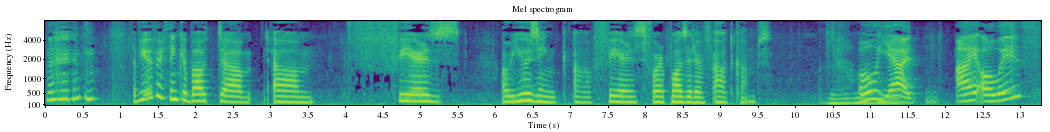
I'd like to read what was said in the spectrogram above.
Have you ever think about um, um, fears or using uh, fears for positive outcomes? oh yeah. I always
